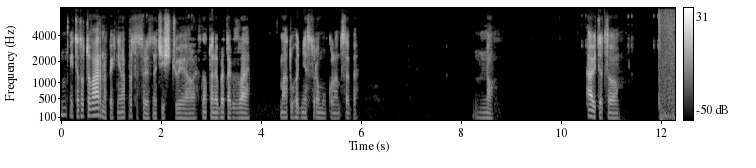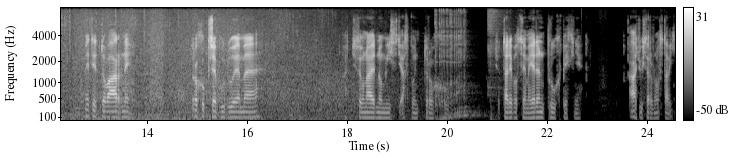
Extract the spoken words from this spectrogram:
Hm, I tato továrna pěkně na procesory znečišťuje, ale snad to nebude tak zlé. Má tu hodně stromů kolem sebe. No. A víte co? My ty továrny trochu přebudujeme. Ať jsou na jednom místě, aspoň trochu. Že tady potřebujeme jeden průh pěkně. Ať už se rovnou staví.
